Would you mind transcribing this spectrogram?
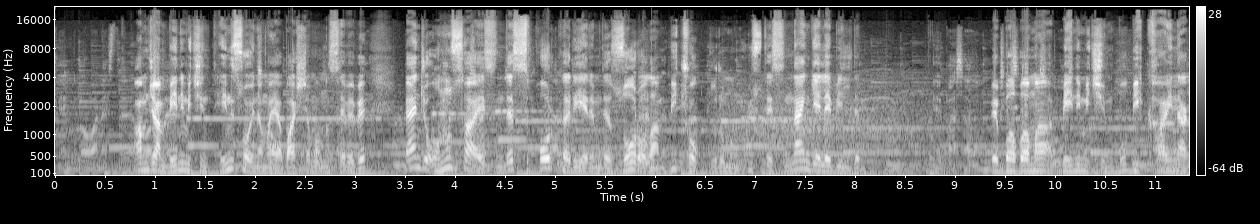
que engloban este Amcam benim için tenis oynamaya başlamamın sebebi bence onun sayesinde spor kariyerimde zor olan birçok durumun üstesinden gelebildim. Ve babama benim için bu bir kaynak,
